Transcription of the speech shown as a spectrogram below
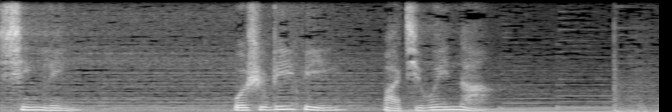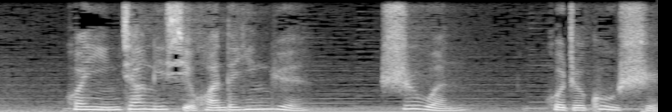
心灵。我是 Vivi 马吉薇娜。欢迎将你喜欢的音乐、诗文或者故事，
